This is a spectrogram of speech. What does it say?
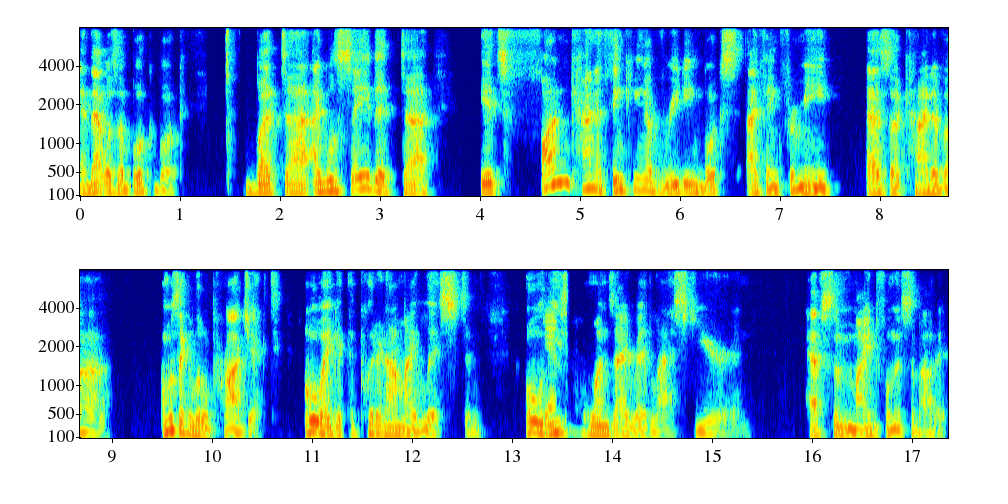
And that was a book book. But uh, I will say that uh, it's fun kind of thinking of reading books, I think, for me, as a kind of a almost like a little project. Oh, I get to put it on my list. And oh, yeah. these are the ones I read last year. And have some mindfulness about it.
